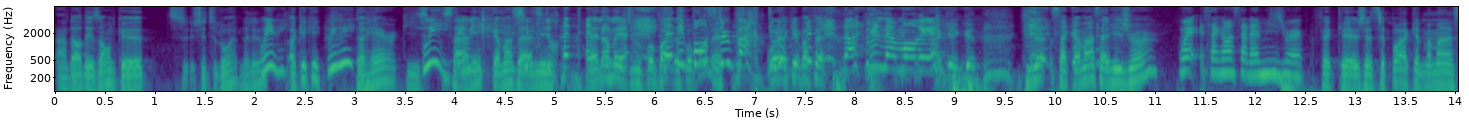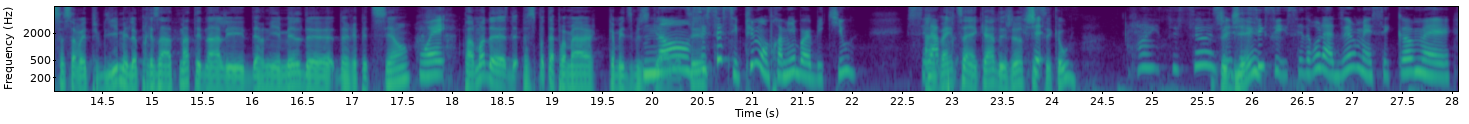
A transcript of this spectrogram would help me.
en dehors des ondes, que... tu- J'ai-tu le droit d'aller là? Oui, oui. OK, OK. Oui, oui. T'as Hair qui, Oui, s'en ben vient, oui. qui commence à... J'ai le droit d'aller Ben non, mais là? je veux pas Il y a de des mais- posters partout Oui, OK, parfait. dans la ville de Montréal. OK, good. Puis là, ça commence à mi-juin? Ouais, ça commence à la mi-juin. Fait que je ne sais pas à quel moment ça, ça va être publié, mais là, présentement, tu es dans les derniers milles de, de répétition. Ouais. Parle-moi de, de- C'est pas ta première comédie musicale. Non, c'est ça, c'est plus mon premier barbecue. À la 25 ans déjà, Je- c'est cool. Ouais, c'est ça. C'est Je, sais que c'est- c'est drôle à dire, mais c'est comme. euh,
